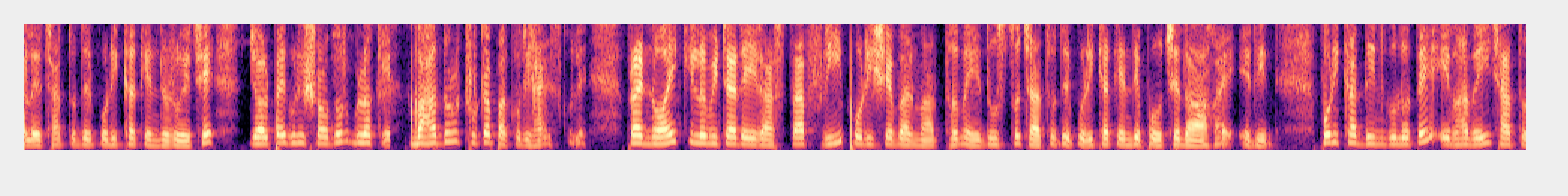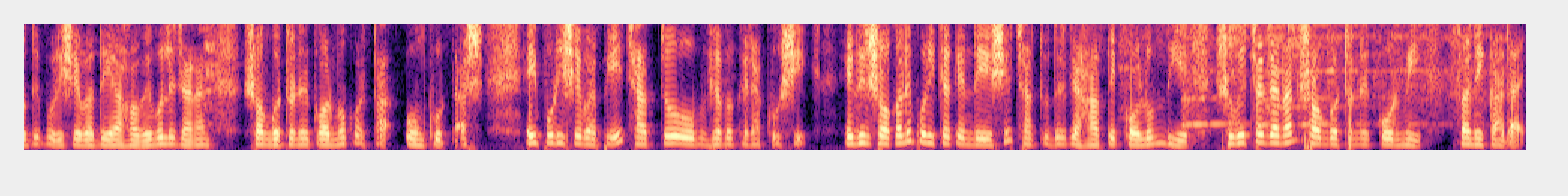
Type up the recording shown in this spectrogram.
বিদ্যালয়ের ছাত্রদের পরীক্ষা কেন্দ্র রয়েছে জলপাইগুড়ি সদর ব্লকে বাহাদুর ঠুটাপাকুড়ি হাই স্কুলে। প্রায় নয় কিলোমিটার এই রাস্তা ফ্রি পরিষেবার মাধ্যমে দুস্থ ছাত্রদের পরীক্ষা কেন্দ্রে পৌঁছে দেওয়া হয় এদিন। পরীক্ষার দিনগুলোতে এভাবেই ছাত্রদের পরিষেবা দেওয়া হবে বলে জানান সংগঠনের কর্মকর্তা অঙ্কুর দাস। এই পরিষেবা পেয়ে ছাত্র ও অভিভাবকেরা খুশি। এদিন সকালে পরীক্ষা কেন্দ্রে এসে ছাত্রদেরকে হাতে কলম দিয়ে শুভেচ্ছা জানান সংগঠনের কর্মী সানিকা রায়।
